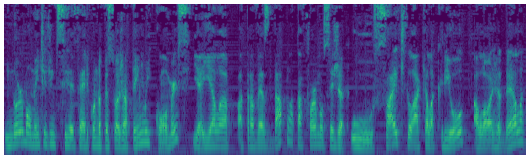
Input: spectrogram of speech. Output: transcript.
normalmente Normalmente a gente se refere quando a pessoa já tem um e-commerce e aí ela, através da plataforma, ou seja, o site lá que ela criou, a loja dela,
